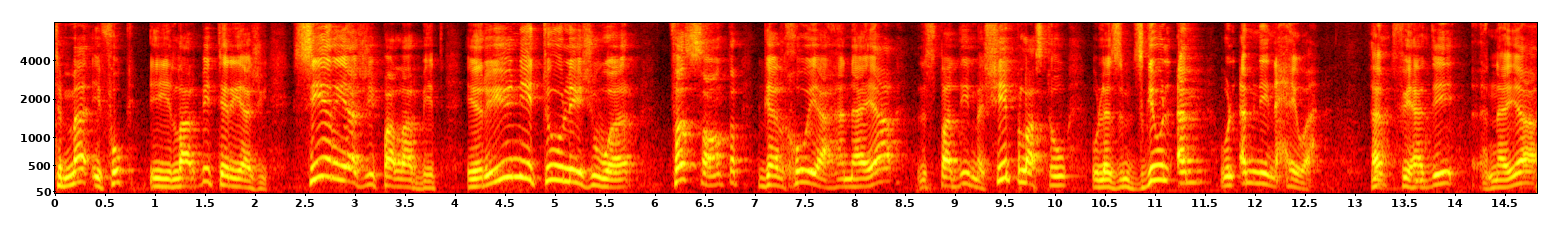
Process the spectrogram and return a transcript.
تما il faut que l'arbitre réagit si réagit pas l'arbitre il réunit tous les joueurs في ال centre قال خويا هنايا ال stadier ماشي بلاصتو ولازم تسقيو الامن والامن ينحيوه فهمت؟ في هذه هنايا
